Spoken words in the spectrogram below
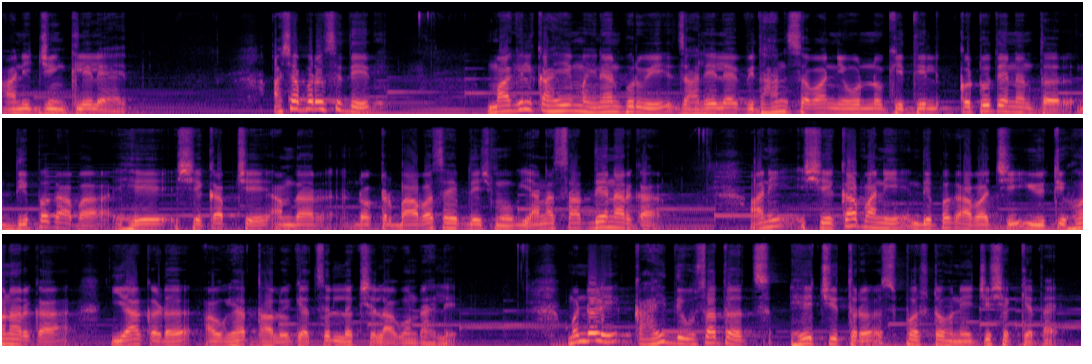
आणि जिंकलेल्या आहेत. अशा परिस्थितीत मागील काही महिन्यांपूर्वी झालेल्या विधानसभा निवडणुकीतील कटुतेनंतर दीपक आबा हे शेकापचे आमदार डॉक्टर बाबासाहेब देशमुख यांना साथ देणार का? आणि शेकाप आणि दीपक आबाची युती होणार का? याकडं अवघ्या तालुक्याचं लक्ष लागून राहिले. मंडळी काही दिवसातच हे चित्र स्पष्ट होण्याची शक्यता आहे.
